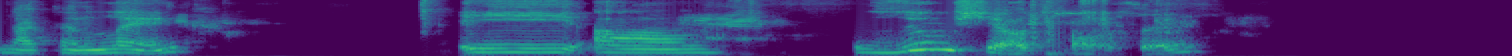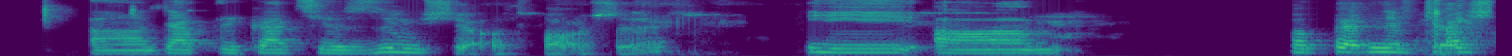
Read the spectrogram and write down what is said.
na ten link i um, Zoom się otworzy. ta aplikacja Zoom się otworzy i po pewnym czasie,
